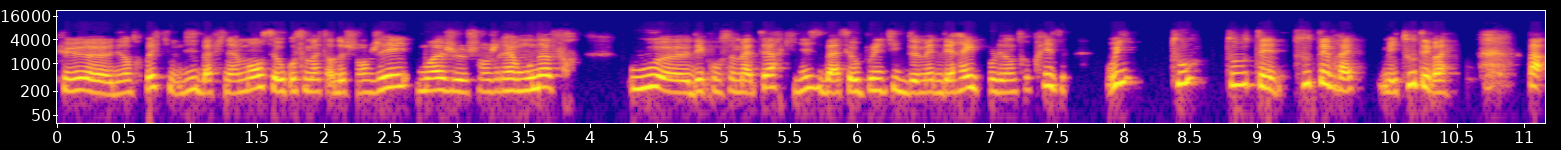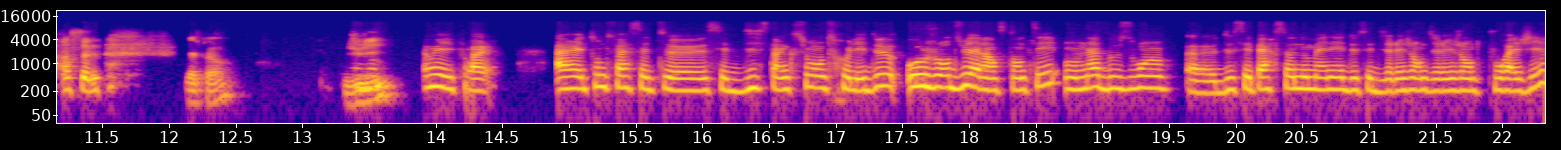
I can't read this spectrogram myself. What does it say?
que euh, des entreprises qui nous disent bah finalement c'est aux consommateurs de changer, moi je changerai mon offre, ou euh, des consommateurs qui disent bah c'est aux politiques de mettre des règles pour les entreprises. Oui, tout, tout est, tout est vrai, mais tout est vrai, pas un seul. D'accord. Julie? Oui, il faudrait arrêtons de faire cette, euh, cette, distinction entre les deux. Aujourd'hui, à l'instant T, on a besoin euh, de ces personnes aux manettes, de ces dirigeants, dirigeantes pour agir,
